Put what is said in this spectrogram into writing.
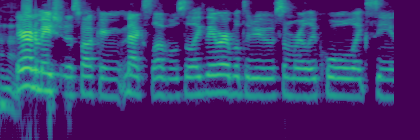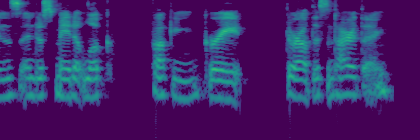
Mhm. their animation is fucking next level. So like they were able to do some really cool like scenes and just made it look fucking great throughout this entire thing.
